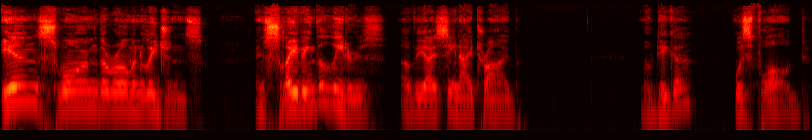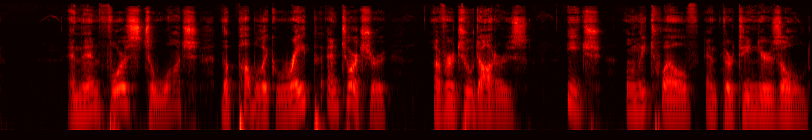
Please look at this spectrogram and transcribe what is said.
in swarmed the Roman legions, enslaving the leaders of the Iceni tribe. Boudicca was flogged and then forced to watch the public rape and torture of her two daughters, each only 12 and 13 years old.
